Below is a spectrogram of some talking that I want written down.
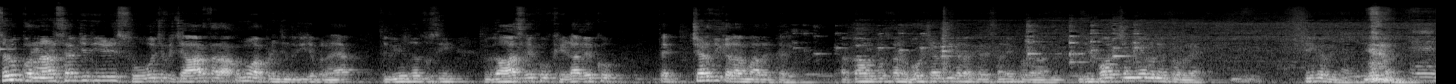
ਸਿਰਫ ਗੁਰੂ ਨਾਨਕ ਸਾਹਿਬ ਜੀ ਦੀ ਜਿਹੜੀ ਸੋਚ, ਵਿਚਾਰਧਾਰਾ, ਉਹਨੂੰ ਆਪਣੀ ਜ਼ਿੰਦਗੀ 'ਚ ਬਣਾਇਆ। ਵੀਰ ਦਾ ਤੁਸੀਂ ਵਿਕਾਸ ਵੇਖੋ ਖੇੜਾ ਵੇਖੋ ਤੇ ਚੜ੍ਹਦੀ ਕਲਾ ਮਾਲਕ ਕਰੇ ਅਕਾਲ ਪੁਰਖ ਤੁਹਾਨੂੰ ਬਹੁਤ ਚੜ੍ਹਦੀ ਕਲਾ ਕਰੇ ਸਾਰੇ ਪ੍ਰੋਗਰਾਮ ਨੂੰ ਤੁਸੀਂ ਬਹੁਤ ਚੰਗੇ ਬਣੇ ਤੋਰ ਰਹੇ ਠੀਕ ਹੈ ਵੀਰ ਜੀ ਮਿਹਰਬਾਨੀ। ਇਹ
